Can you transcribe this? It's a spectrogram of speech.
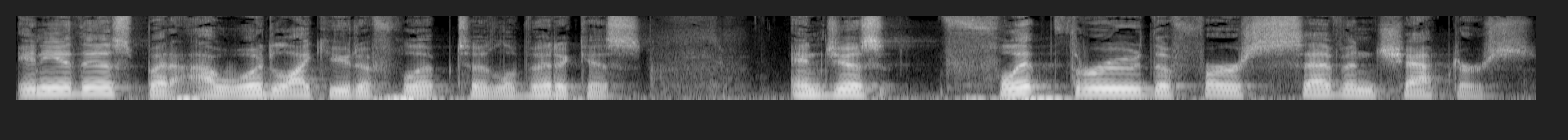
any of this, but I would like you to flip to Leviticus and just flip through the first seven chapters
